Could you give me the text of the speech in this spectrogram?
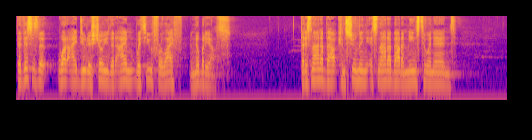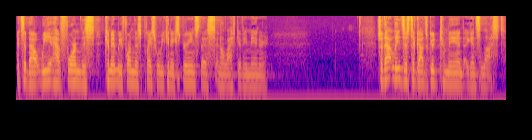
That this is the, what I do to show you that I'm with you for life and nobody else. That it's not about consuming, it's not about a means to an end. It's about we have formed this commitment, we formed this place where we can experience this in a life giving manner. So that leads us to God's good command against lust.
